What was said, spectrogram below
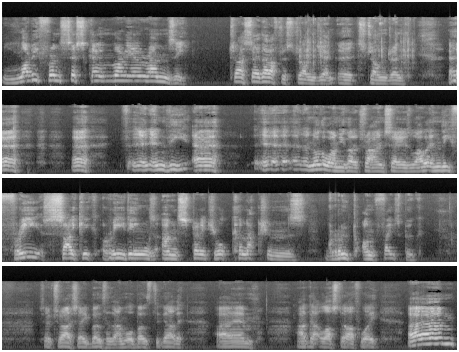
Lori Francisco Mariorenzi. Try to say that after a strong, uh, strong drink. Uh, uh, in the uh, uh, another one you've got to try and say as well in the free psychic readings and spiritual connections group on Facebook. So try to say both of them or both together. Um, I got lost halfway. Um,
